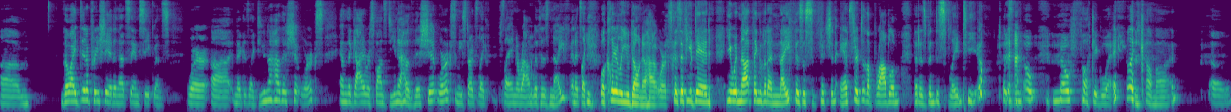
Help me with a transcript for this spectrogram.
Um, though I did appreciate in that same sequence where uh, Nick is like, "Do you know how this shit works?" And the guy responds, "Do you know how this shit works?" And he starts like playing around with his knife, and it's like, "Well, clearly you don't know how it works because if you did, you would not think that a knife is a sufficient answer to the problem that has been displayed to you." That's yeah. no, no fucking way. like, come on. Um,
